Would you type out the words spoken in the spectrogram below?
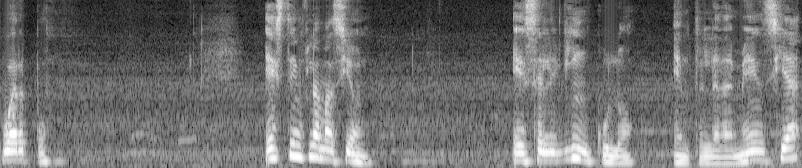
cuerpo. Esta inflamación es el vínculo entre la demencia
